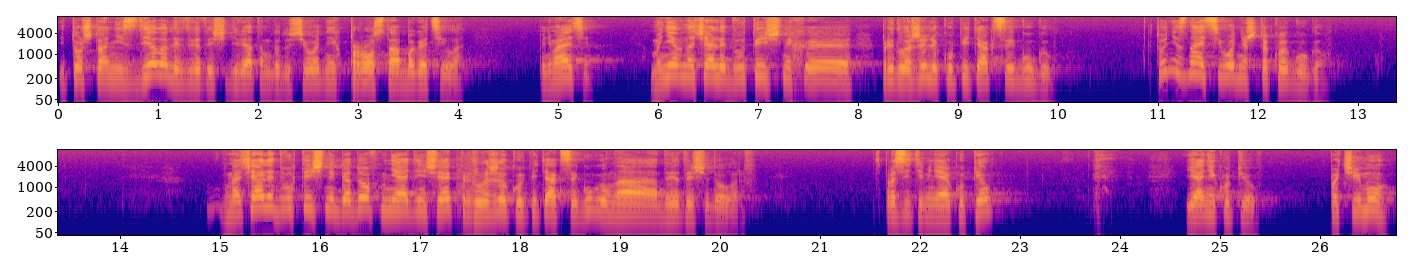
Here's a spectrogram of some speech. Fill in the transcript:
И то, что они сделали в 2009 году, сегодня их просто обогатило. Понимаете? Мне в начале 2000-х э, предложили купить акции Google. Кто не знает сегодня, что такое Google? В начале 2000-х годов мне один человек предложил купить акции Google на 2000 долларов. Спросите меня, я купил? Я не купил. Почему?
